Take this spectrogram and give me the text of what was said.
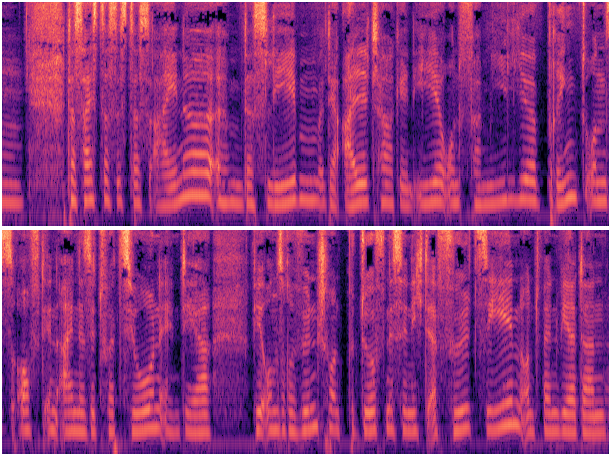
Hm. Das heißt, das ist das eine. Ähm, das Leben, der Alltag in Ehe und Familie bringt uns oft in eine Situation, in der wir unsere Wünsche und Bedürfnisse nicht erfüllt sehen. Und wenn wir dann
